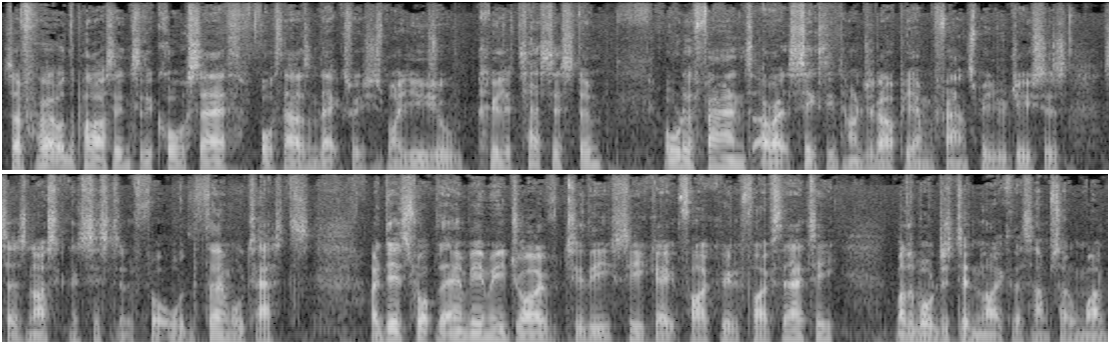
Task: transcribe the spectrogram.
So I've put all the parts into the Corsair 4000X, which is my usual cooler test system. All of the fans are at 1600 RPM with fan speed reducers, so it's nice and consistent for all the thermal tests. I did swap the NVMe drive to the Seagate FireCuda 530. Motherboard just didn't like the Samsung one,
